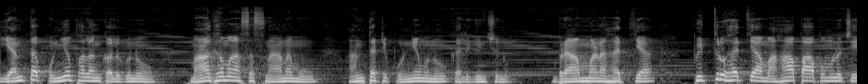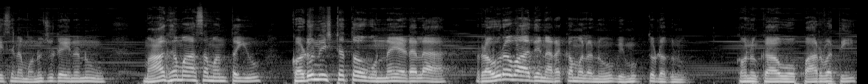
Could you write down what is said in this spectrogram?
ఎంత పుణ్యఫలం కలుగునో మాఘమాస స్నానము అంతటి పుణ్యమును కలిగించును. బ్రాహ్మణ హత్య పితృహత్య మహాపాపములు చేసిన మనుజుడైనను మాఘమాసమంతయు కడునిష్టతో ఉన్న ఎడల రౌరవాది నరకములను విముక్తుడగును. కనుక ఓ పార్వతి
